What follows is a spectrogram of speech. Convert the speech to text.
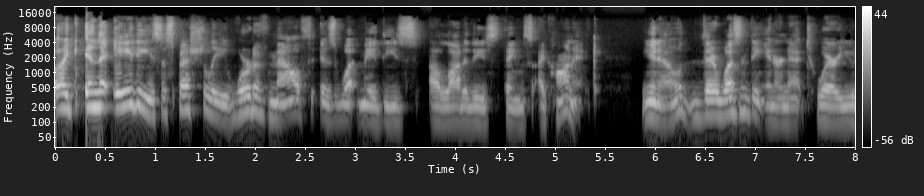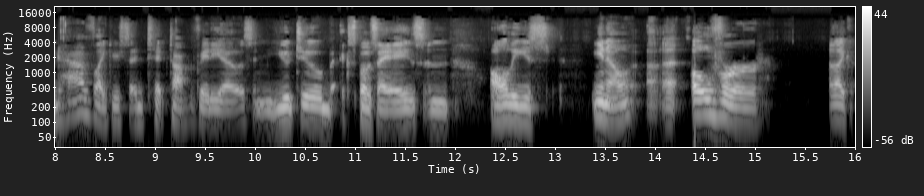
like in the 80s especially word of mouth is what made these a lot of these things iconic you know there wasn't the internet to where you'd have like you said tiktok videos and youtube exposés and all these you know uh, over like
